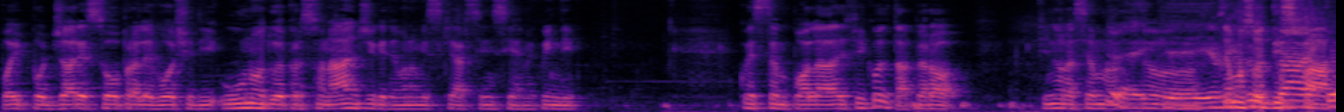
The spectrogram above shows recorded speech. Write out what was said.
puoi poggiare sopra le voci di uno o due personaggi che devono mischiarsi insieme, quindi questa è un po' la difficoltà, però finora siamo, il siamo soddisfatti.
